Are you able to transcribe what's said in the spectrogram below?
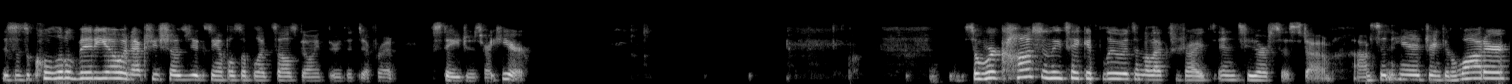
This is a cool little video and actually shows you examples of blood cells going through the different stages right here. So we're constantly taking fluids and electrolytes into our system. I'm sitting here drinking water.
